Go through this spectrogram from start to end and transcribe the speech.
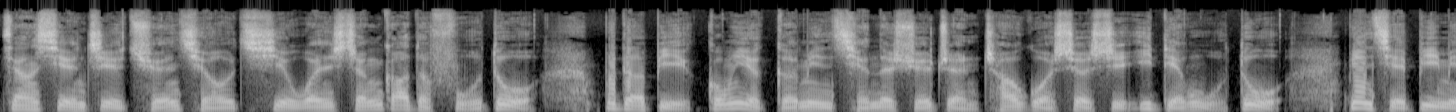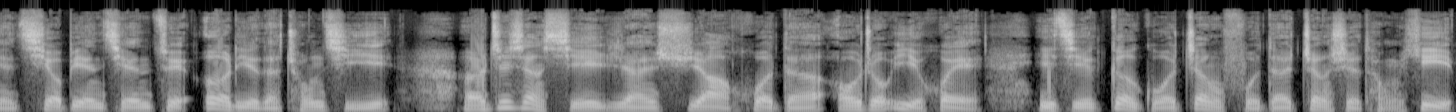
将限制全球气温升高的幅度不得比工业革命前的水准超过摄氏一点五度，并且避免气候变迁最恶劣的冲击。而这项协议仍然需要获得欧洲议会以及各国政府的正式同意。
